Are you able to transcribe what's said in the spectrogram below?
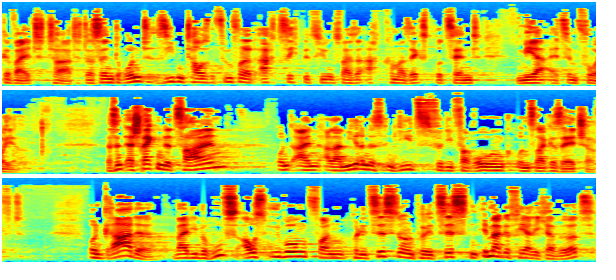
Gewalttat. Das sind rund 7.580 bzw. 8,6 Prozent mehr als im Vorjahr. Das sind erschreckende Zahlen und ein alarmierendes Indiz für die Verrohung unserer Gesellschaft. Und gerade weil die Berufsausübung von Polizistinnen und Polizisten immer gefährlicher wird,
